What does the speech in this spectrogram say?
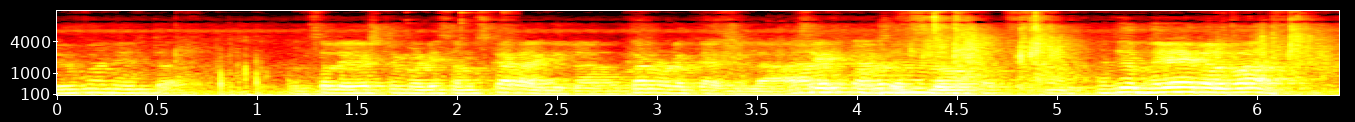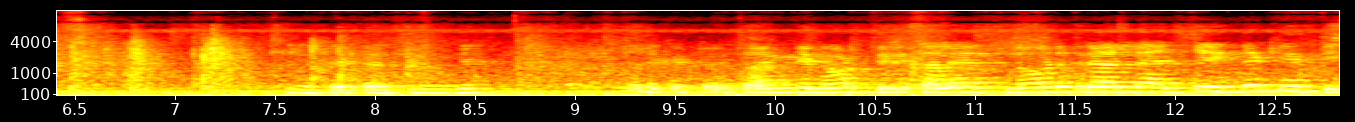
ದೇವಾನೆ ಅಂತ. ಒಂದ್ಸಲ ಯೋಚನೆ ಮಾಡಿ ಸಂಸ್ಕಾರ ಆಗಿಲ್ಲ ಮುಖ ನೋಡಕ್ಕಾಗಿಲ್ಲ ಆಸೆ ಕಾಣಿಸ್ಲು. ಅದೇ ಭಯ ಇರಲ್ವಾ? ಹಂಗೆ ನೋಡ್ತೀರಿ ತಲೆ ನೋಡಿದ್ರೆ ಅಲ್ಲಿ ಅಜ್ಜಿ ಹಿಂದೆ ಕೀರ್ತಿ.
